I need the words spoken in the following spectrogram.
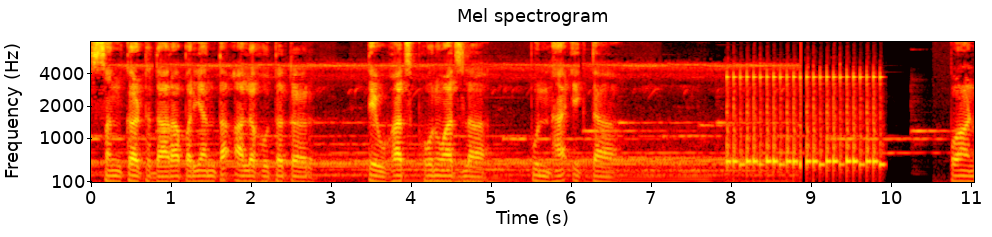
संकट दारापर्यंत आलं होतं तर तेव्हाच फोन वाजला. पुन्हा एकदा. पण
